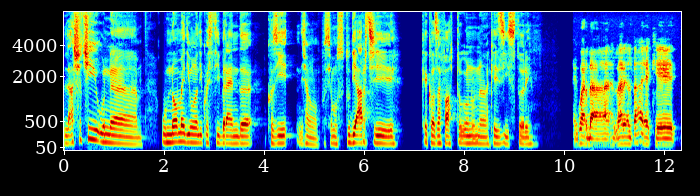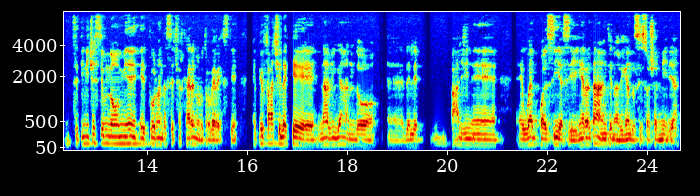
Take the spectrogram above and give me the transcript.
Lasciaci un, uh, un nome di uno di questi brand, così diciamo possiamo studiarci che cosa ha fatto con un case history. Eh, guarda, la realtà è che se ti dicessi un nome e tu lo andassi a cercare non lo troveresti. È più facile che navigando eh, delle pagine eh, web qualsiasi, in realtà anche navigando sui social media,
